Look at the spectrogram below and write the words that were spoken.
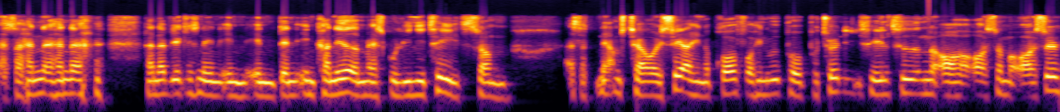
Altså han, han, er, han er virkelig sådan en, en, en den inkarnerede maskulinitet, som altså nærmest terroriserer hende og prøver at få hende ud på, på tynd is hele tiden, og, og som også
